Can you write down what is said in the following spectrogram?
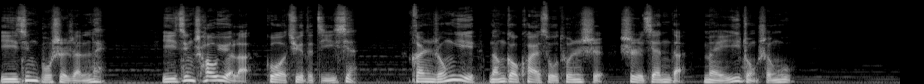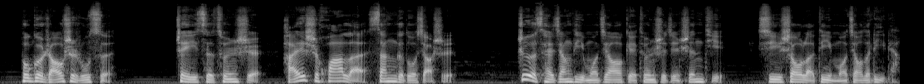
已经不是人类，已经超越了过去的极限，很容易能够快速吞噬世间的每一种生物。不过饶是如此。这一次吞噬还是花了三个多小时，这才将地魔蛟给吞噬进身体，吸收了地魔蛟的力量。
